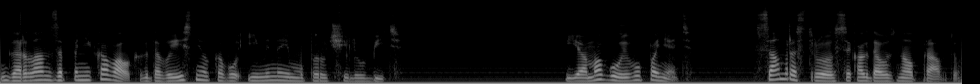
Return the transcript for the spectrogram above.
Гарлан запаниковал, когда выяснил, кого именно ему поручили убить. Я могу его понять. Сам расстроился, когда узнал правду.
